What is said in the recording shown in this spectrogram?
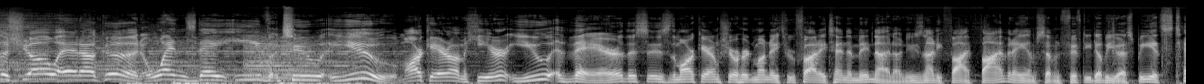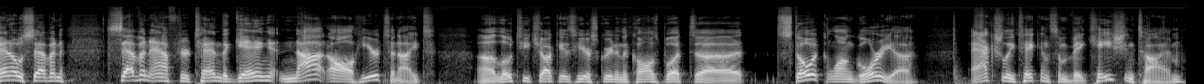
The show and a good Wednesday Eve to you. Mark Arum here, you there. This is the Mark Arum Show, heard Monday through Friday, 10 to midnight on News 95.5 and AM 750 WSB. It's 10.07, 7 after 10. The gang not all here tonight. Uh, Low T Chuck is here screening the calls, but uh, Stoic Longoria actually taking some vacation time.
